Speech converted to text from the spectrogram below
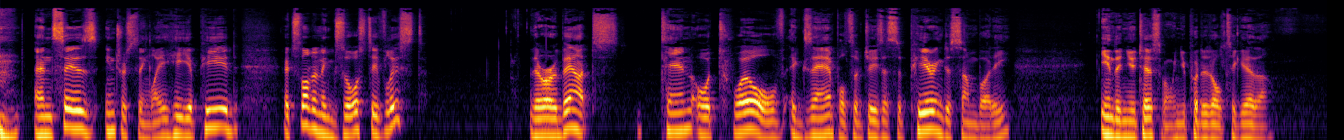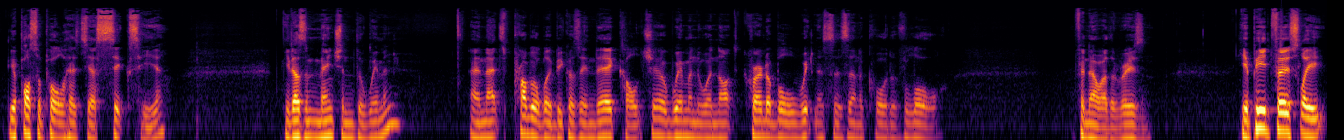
and says, interestingly, he appeared, it's not an exhaustive list. There are about 10 or 12 examples of Jesus appearing to somebody in the New Testament when you put it all together. The Apostle Paul has just six here. He doesn't mention the women, and that's probably because in their culture, women were not credible witnesses in a court of law for no other reason. He appeared firstly,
